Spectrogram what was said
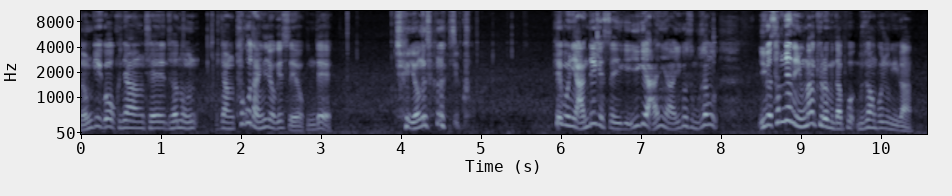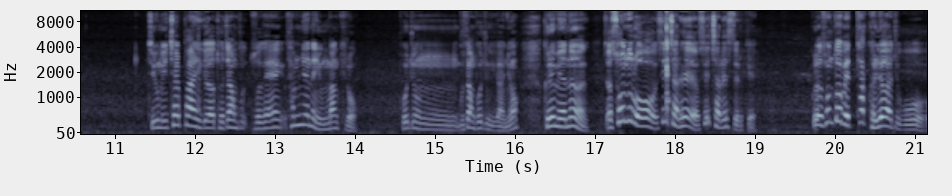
넘기고 그냥 제 저는 운- 그냥 타고 다니려고 했어요. 근데 저 영상을 찍고 해보니 안 되겠어요. 이게 이게 아니야. 이것은 무상 이거 3년에 6만 킬로입니다 보- 무상 보증 기간 지금 이 철판 이거 도장 부- 도생 3년에 6만 킬로 보증 무상 보증 기간요. 그러면은 자 손으로 세차를 해요. 세차를 했어 요 이렇게. 그래서 손톱에 탁 걸려가지고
